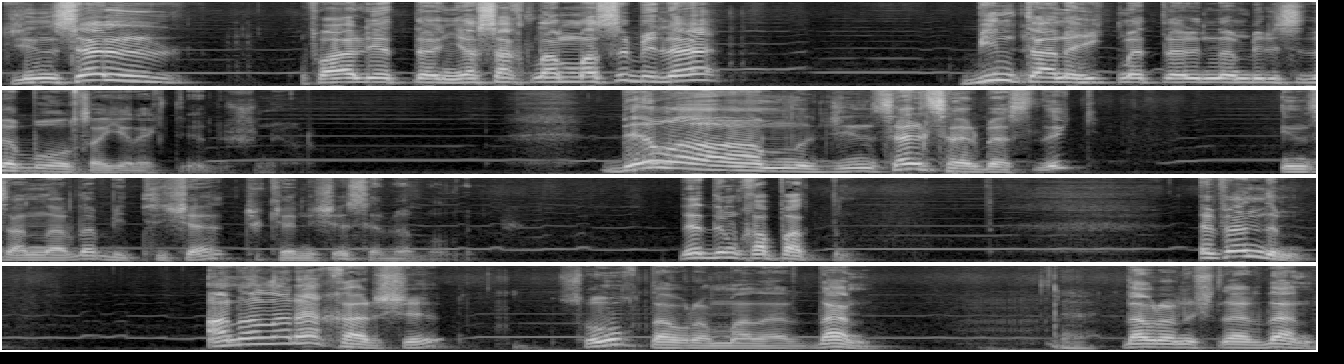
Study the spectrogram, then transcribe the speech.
cinsel faaliyetten yasaklanması bile bin tane hikmetlerinden birisi de bu olsa gerek diye düşünüyorum. Devamlı cinsel serbestlik insanlarda bitişe, tükenişe sebep oluyor. Dedim kapattım. Efendim, analara karşı soğuk davranmalardan, Evet. davranışlardan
